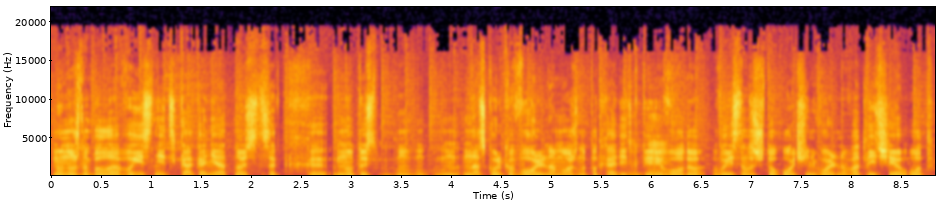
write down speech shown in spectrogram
ну, нужно было выяснить, как они относятся к, ну, то есть, насколько вольно можно подходить к переводу. Выяснилось, что очень вольно, в отличие от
